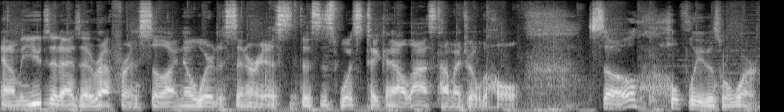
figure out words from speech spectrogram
and I'm gonna use it as a reference so I know where the center is. This is what's taken out last time I drilled the hole. So hopefully this will work.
